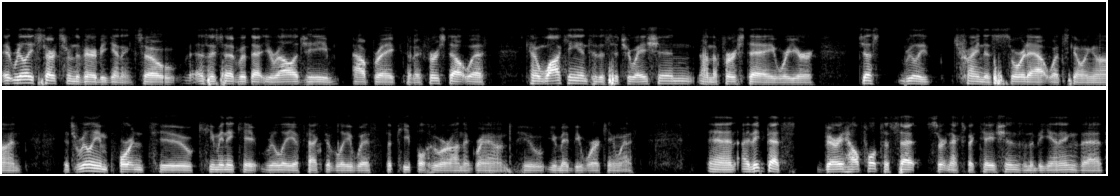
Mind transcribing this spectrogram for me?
it really starts from the very beginning. So as I said with that urology outbreak that I first dealt with, kind of walking into the situation on the first day where you're just really trying to sort out what's going on, it's really important to communicate really effectively with the people who are on the ground, who you may be working with. And I think that's very helpful to set certain expectations in the beginning that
